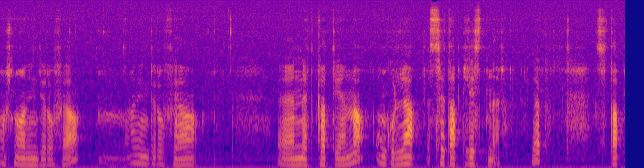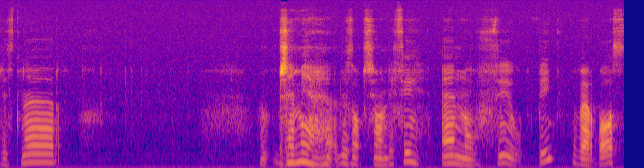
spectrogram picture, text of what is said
وشنو غادي نديرو فيها؟ غادي نديرو فيها النت آه، كات ديالنا. ونقول لها سيت اب ليستنر ياك؟ سيت اب ليستنر بجميع لي زوبسيون اللي فيه ان و في و بي فيربوس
